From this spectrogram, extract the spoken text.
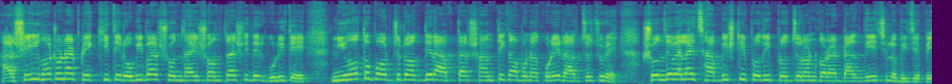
আর সেই ঘটনার প্রেক্ষিতে রবিবার সন্ধ্যায় সন্ত্রাসীদের গুলিতে নিহত পর্যটকদের আত্মার শান্তি কামনা করে রাজ্য জুড়ে সন্ধেবেলায় ছাব্বিশটি প্রদীপ প্রজ্বলন করার ডাক দিয়েছিল বিজেপি।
